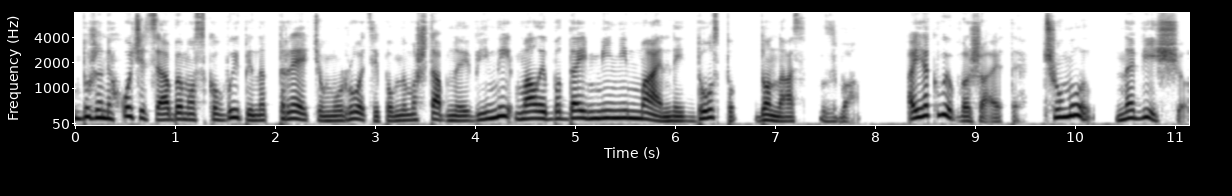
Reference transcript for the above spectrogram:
Дуже не хочеться, аби московити на третьому році повномасштабної війни мали бодай мінімальний доступ до нас з вами. А як ви вважаєте, чому, навіщо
